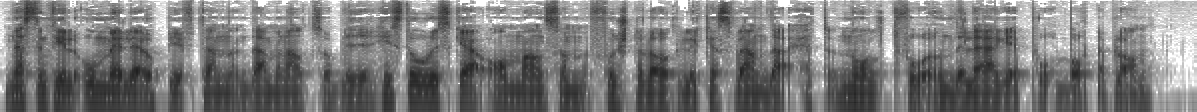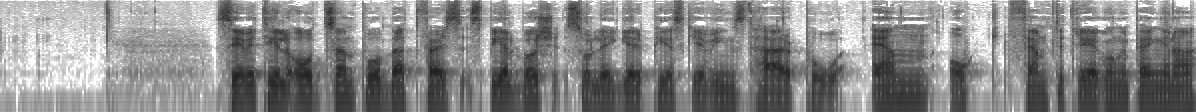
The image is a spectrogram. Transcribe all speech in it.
nästan till omöjliga uppgiften där man alltså blir historiska om man som första lag lyckas vända ett 0-2 underläge på bortaplan. Ser vi till oddsen på Betfairs spelbörs så ligger PSG vinst här på 1,53 gånger pengarna.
